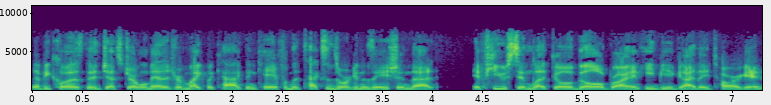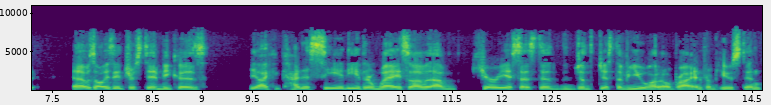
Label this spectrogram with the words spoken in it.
that because the Jets general manager Mike Maccagnan came from the Texans organization, that if Houston let go of Bill O'Brien, he'd be a guy they target. And I was always interested because you know, I could kind of see it either way. So I'm, I'm curious as to just, the view on O'Brien from Houston.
